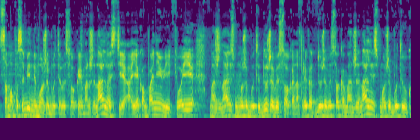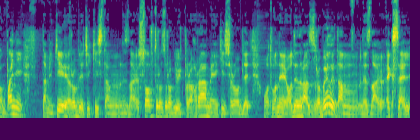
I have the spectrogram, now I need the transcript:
само по собі не може бути високої маржинальності, а є компанії, в якої маржинальність може бути дуже висока. Наприклад, дуже висока маржинальність може бути у компаній, там, які роблять якісь там, не знаю, софт розроблюють, програми якісь роблять. От вони один раз зробили там, не знаю, Excel.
